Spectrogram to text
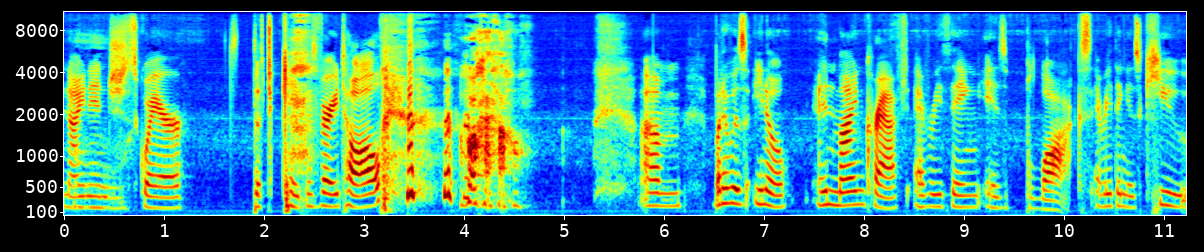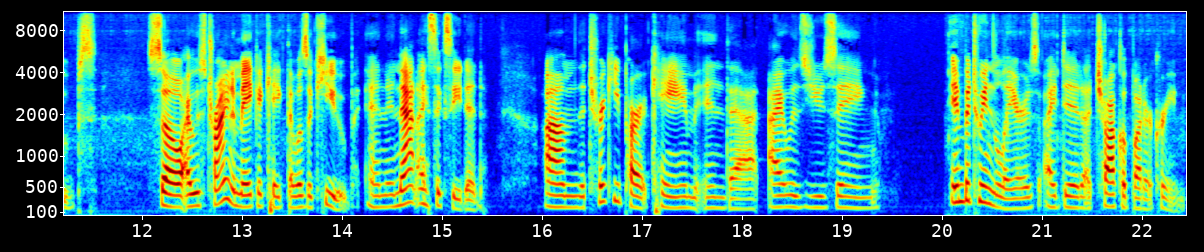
nine Ooh. inch square. The cake was very tall. wow. Um, but it was, you know, in Minecraft, everything is blocks, everything is cubes. So I was trying to make a cake that was a cube, and in that I succeeded. Um, the tricky part came in that I was using, in between the layers, I did a chocolate buttercream.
